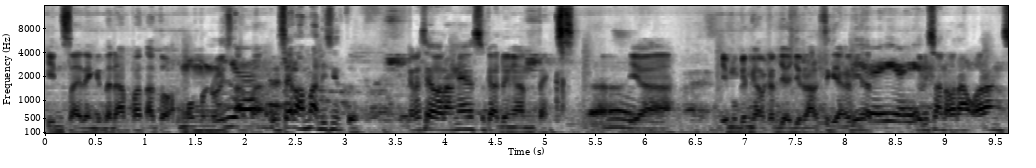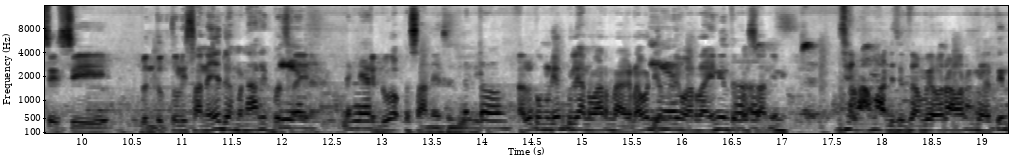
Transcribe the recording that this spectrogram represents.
insight yang kita dapat atau mau menulis Iya. apa. Dan saya lama di situ. Karena saya orangnya suka dengan teks. Uh, Ya, ya mungkin kalau kerja jurnalistik yang lihat Hmm. Iya, iya, iya. tulisan orang-orang sisi bentuk tulisannya udah menarik buat Iya, saya. benar. Kedua pesannya sendiri. Betul. Lalu kemudian pilihan warna. Kenapa dia Iya. milih warna ini untuk pesan ini? Saya lama di situ sampai orang-orang liatin.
